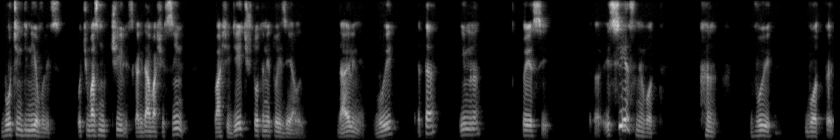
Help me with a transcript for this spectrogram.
вы очень гневались, очень возмутились, когда ваши сын, ваши дети что-то не то сделали. Да или нет? Вы это именно, то есть, э, естественно, вот, вы вот э,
